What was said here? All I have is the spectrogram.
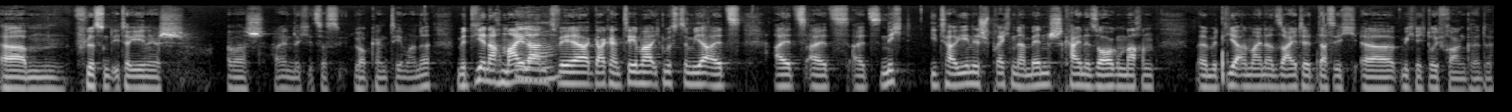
ähm, flüssend Italienisch, wahrscheinlich ist das überhaupt kein Thema, ne? Mit dir nach Mailand ja. wäre gar kein Thema. Ich müsste mir als, als, als, als nicht italienisch sprechender Mensch keine Sorgen machen, äh, mit dir an meiner Seite, dass ich äh, mich nicht durchfragen könnte.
